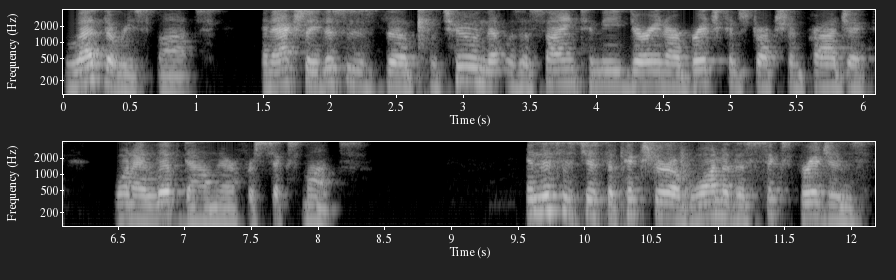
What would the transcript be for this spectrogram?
led the response. And actually, this is the platoon that was assigned to me during our bridge construction project when I lived down there for six months. And this is just a picture of one of the six bridges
